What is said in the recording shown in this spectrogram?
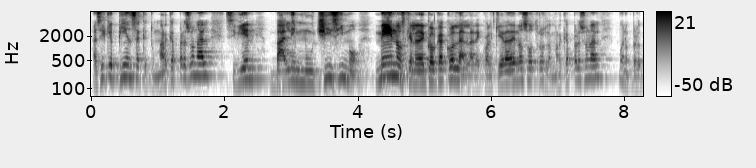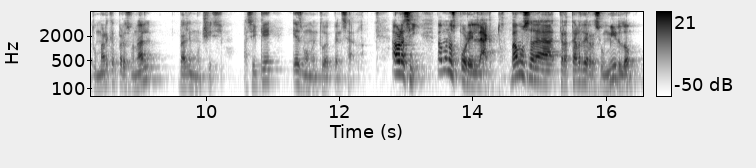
Así que piensa que tu marca personal, si bien vale muchísimo menos que la de Coca-Cola, la de cualquiera de nosotros, la marca personal, bueno, pero tu marca personal vale muchísimo. Así que es momento de pensarlo. Ahora sí, vámonos por el acto. Vamos a tratar de resumirlo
